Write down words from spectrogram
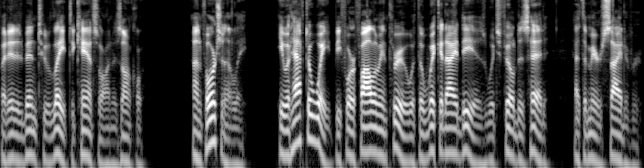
but it had been too late to cancel on his uncle. Unfortunately, he would have to wait before following through with the wicked ideas which filled his head at the mere sight of her.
